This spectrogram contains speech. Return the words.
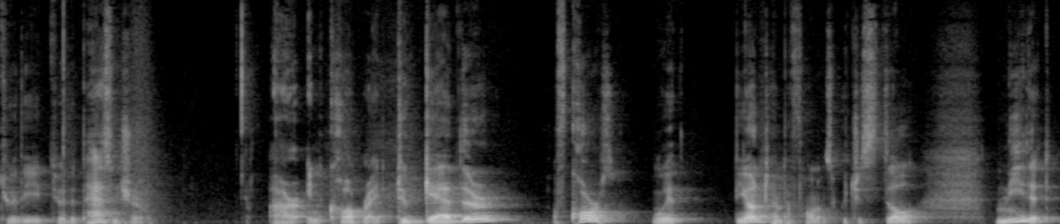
to the to the passenger are incorporated together of course with the on-time performance which is still needed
